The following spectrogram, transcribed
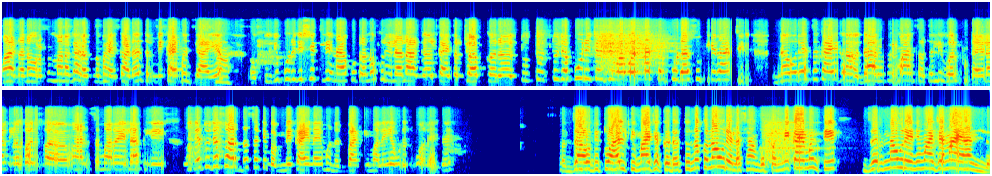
माझा नवरा पण मला घरातनं बाहेर काढल तर मी काय म्हणते आहे. तुझी पोरगी शिकली ना कुठं नोकरीला लागल काय तर जॉब करल तू तुझ्या पुरीच्या जीवावर ना तर पुढे सुखी राहशील. नवऱ्याचं काय रुपये माणसाचं लिव्हर फुटायला लागलं माणसं मारायला लागली. उद्या तुझ्या स्वार्थासाठी बघ मी काय नाही म्हणत बाकी मला एवढंच बोलायचंय. जाऊ दे तू आलती माझ्याकडं तू नको नवऱ्याला सांगू पण मी काय म्हणते जर नवऱ्याने माझ्या नाही आणलं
